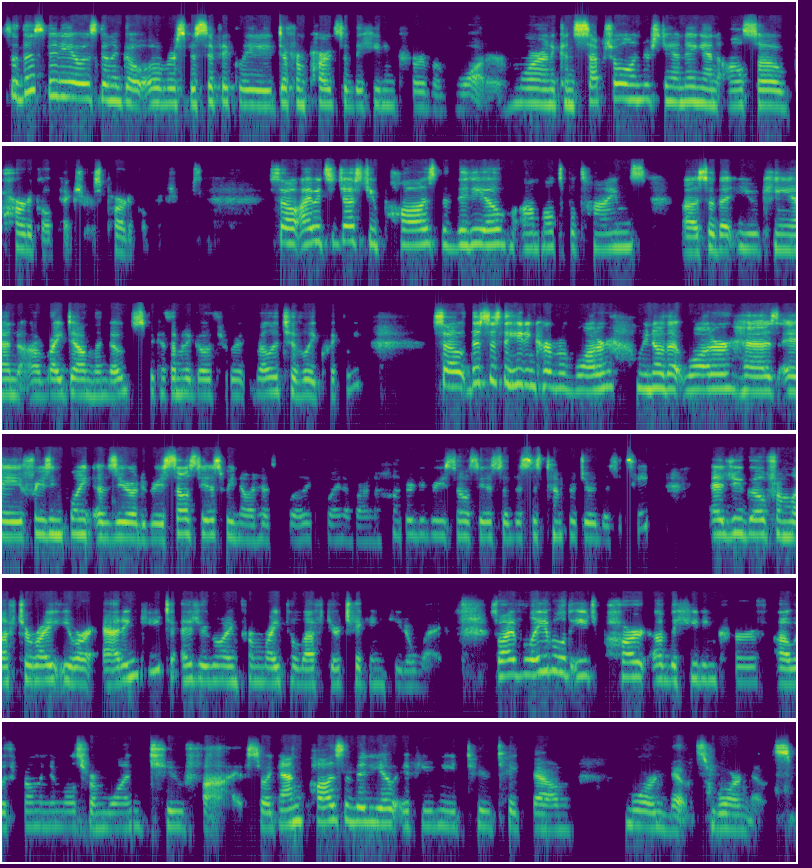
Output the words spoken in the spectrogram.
So this video is going to go over specifically different parts of the heating curve of water, more in a conceptual understanding and also particle pictures, particle pictures. So I would suggest you pause the video uh, multiple times uh, so that you can uh, write down the notes because I'm going to go through it relatively quickly. So this is the heating curve of water. We know that water has a freezing point of zero degrees Celsius. We know it has a boiling point of around 100 degrees Celsius. So this is temperature, this is heat. As you go from left to right, you are adding heat. As you're going from right to left, you're taking heat away. So I've labeled each part of the heating curve uh, with Roman numerals from one to five. So again, pause the video if you need to take down more notes, more notes.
